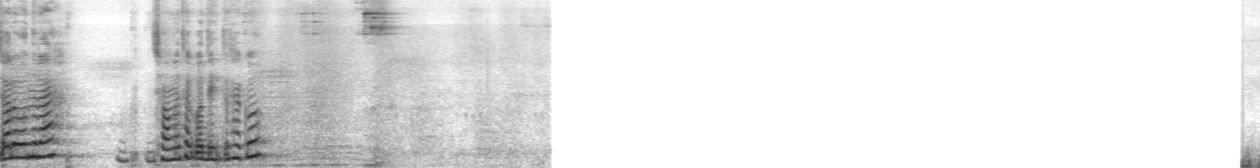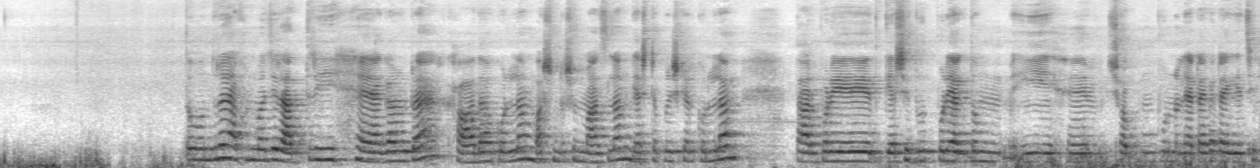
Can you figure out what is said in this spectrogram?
চলো বন্ধুরা সঙ্গে থাকো দেখতে থাকো। তো বন্ধুরা এখন বাজে রাত্রি এগারোটা। খাওয়া দাওয়া করলাম বাসন টাসন মাজলাম গ্যাসটা পরিষ্কার করলাম। তারপরে গ্যাসে দুধ পরে একদম ইয়ে হ্যাঁ, সম্পূর্ণ ল্যাটা ফ্যাটা গেছিল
